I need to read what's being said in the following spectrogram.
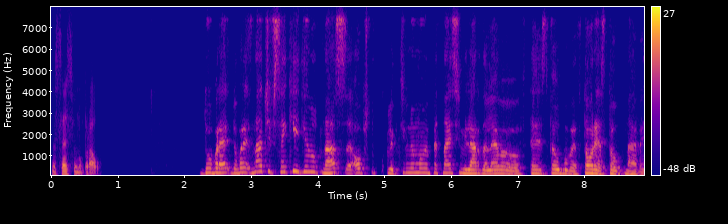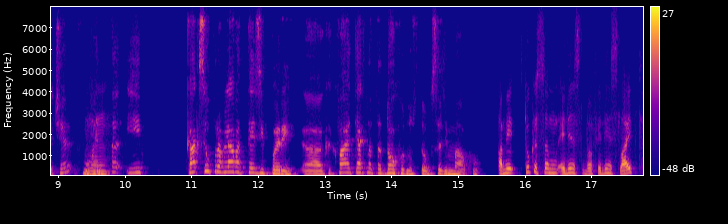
наследствено право. Добре, добре. Значи всеки един от нас, общо колективно имаме 15 милиарда лева в тези стълбове, втория стълб най-вече в момента. Mm-hmm. И как се управляват тези пари? Каква е тяхната доходност, да обсъдим малко? Ами, тук съм един, в един слайд.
